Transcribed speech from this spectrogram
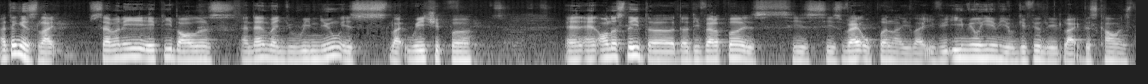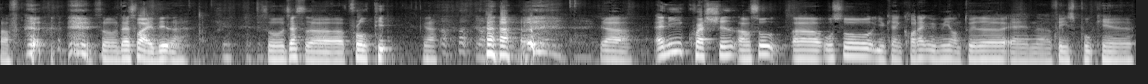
I think it's like 70 80 dollars and then when you renew it's like way cheaper. And, and honestly, the, the developer is he's, he's very open. Like, like if you email him, he'll give you the, like discount and stuff. so that's what I did. Uh. So just a pro tip. Yeah. yeah. Any questions? Also, uh, also you can connect with me on Twitter and uh, Facebook here.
